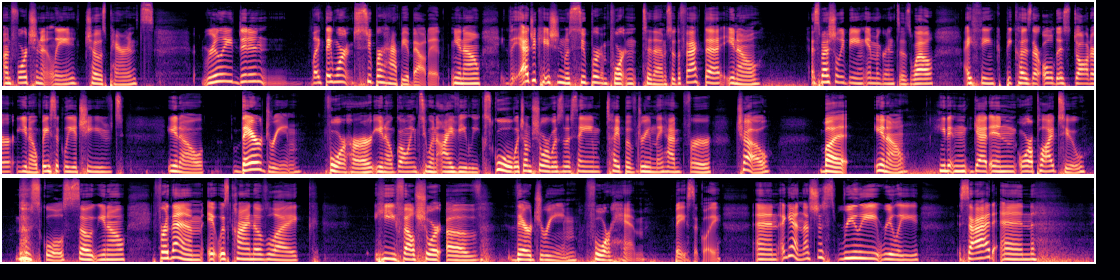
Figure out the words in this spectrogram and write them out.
unfortunately cho's parents really didn't like they weren't super happy about it you know? The education was super important to them. So the fact that you know especially being immigrants as well i think because their oldest daughter you know basically achieved you know their dream for her you know going to an ivy league school which i'm sure was the same type of dream they had for cho. But you know he didn't get in or apply to those schools. So, you know, for them, it was kind of like he fell short of their dream for him, basically. And again, that's just really, really sad. And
